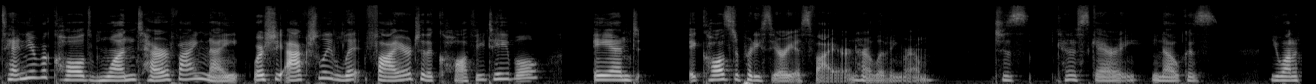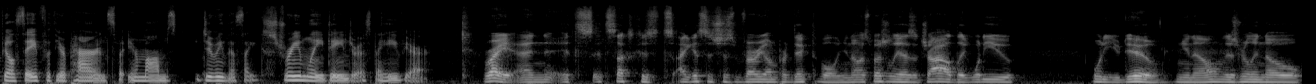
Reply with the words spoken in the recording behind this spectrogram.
Tanya recalled one terrifying night where she actually lit fire to the coffee table and it caused a pretty serious fire in her living room, which is kind of scary, you know, because you want to feel safe with your parents, but your mom's doing this like extremely dangerous behavior. Right, and it's it sucks because I guess it's just very unpredictable, you know. Especially as a child, like what do you, what do you do? You know, there's really no,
